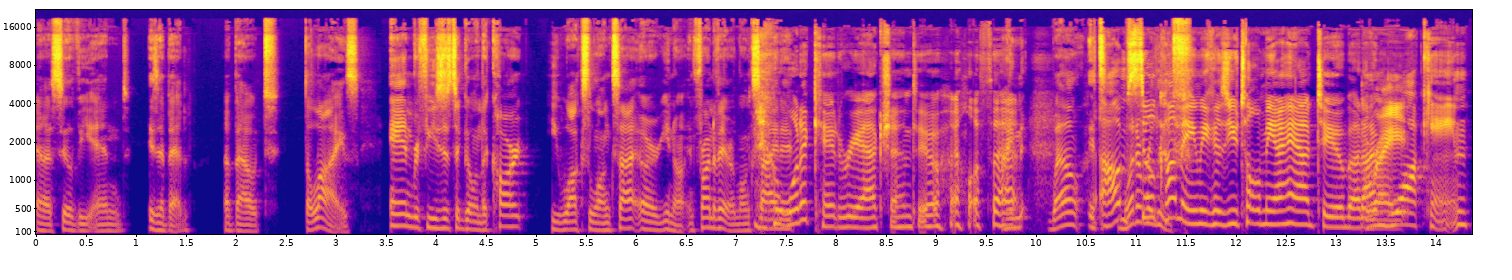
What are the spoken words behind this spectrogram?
uh, Sylvie and Isabelle about the lies and refuses to go in the cart. He walks alongside or, you know, in front of it or alongside it. what a kid reaction too i love that I kn- well, it's i'm what still relief. coming because you told me i had to but i'm Right. walking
